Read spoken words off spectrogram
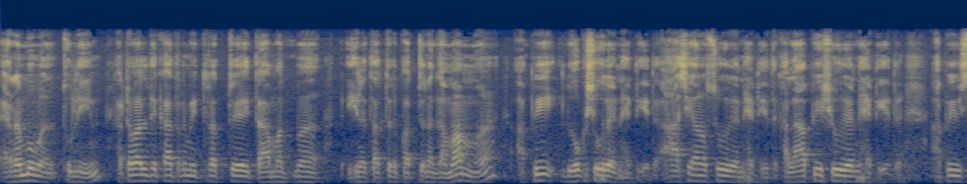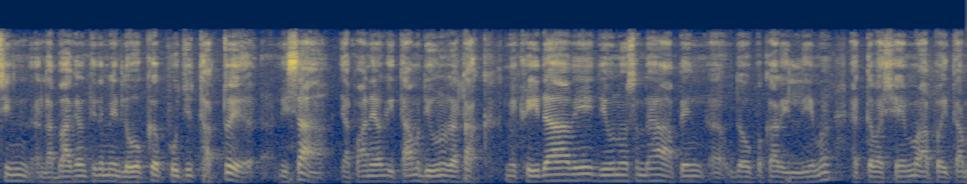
ආරම්භම තුලින් රටවල් දෙක අතර මිත්‍රත්වය ඉතාමත්ම ඉහළ තත්ත්වයට පත්වන ගමන්ම අපි ලෝක ශූරයන් හැටියට ආසියානු ශූරයන් හැටියට කලාපීය ශූරයන් හැටියට අපි විසින් ලබාගෙන තියෙන මේ ලෝක පූජ්‍ය තත්ත්වය නිසා ජපානය වගේ ඉතාම දියුණු රටක් මේ ක්‍රීඩාවේ දියුණුව සඳහා අපෙන් අ, උදව් උපකාර ඉල්ලීම ඇත්ත වශයෙන්ම අප ඉතාම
